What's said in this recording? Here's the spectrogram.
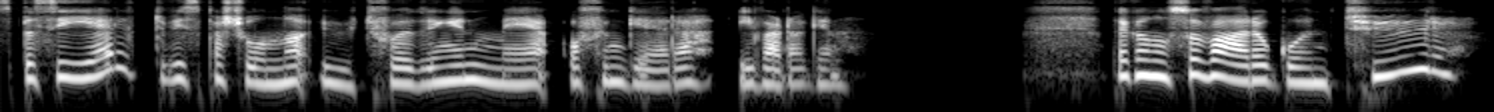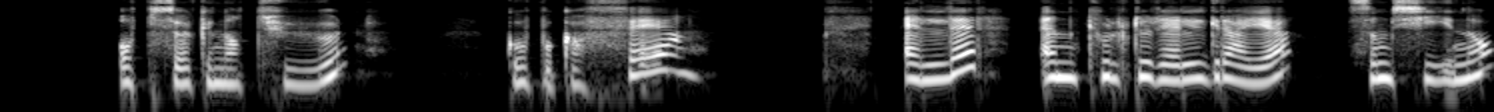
spesielt hvis personen har utfordringer med å fungere i hverdagen. Det kan også være å gå en tur, oppsøke naturen, gå på kafé, eller en kulturell greie som kino,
